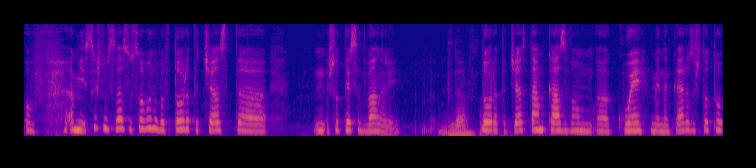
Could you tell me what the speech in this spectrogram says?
Оф, ами всъщност аз особено във втората част, а, защото те са два, нали? Да. Втората част, там казвам а, кое ме накара, защото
